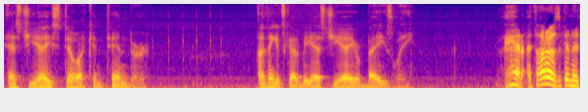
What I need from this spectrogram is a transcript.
SGA still a contender. I think it's got to be SGA or Bazley. Man, I thought I was gonna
